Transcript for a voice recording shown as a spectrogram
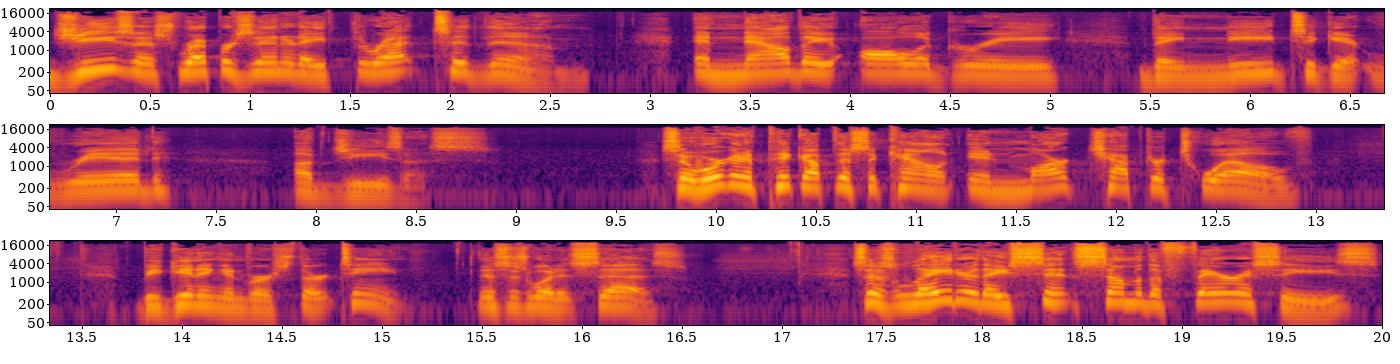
Jesus represented a threat to them, and now they all agree they need to get rid of Jesus. So we're going to pick up this account in Mark chapter 12, beginning in verse 13. This is what it says. It says, Later they sent some of the Pharisees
